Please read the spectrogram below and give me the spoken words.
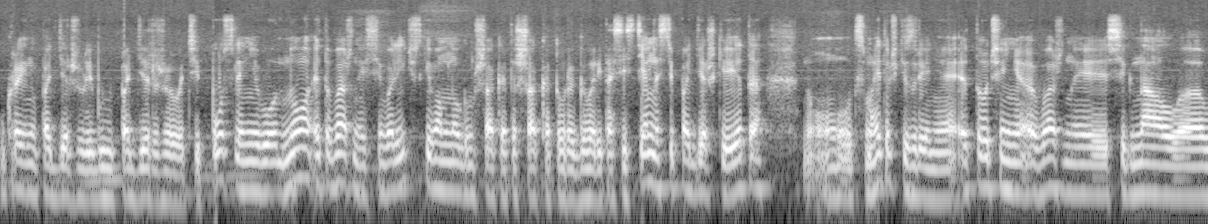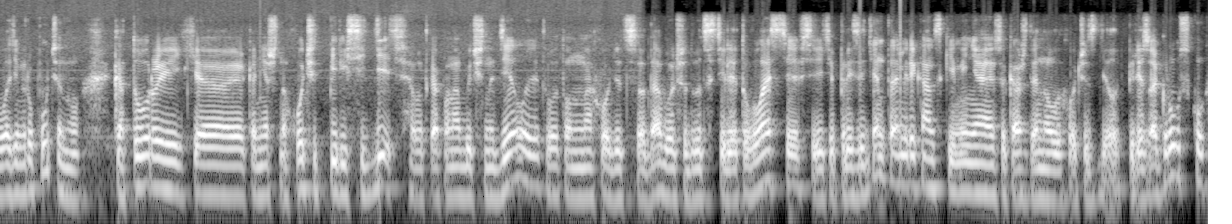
Украину поддерживали, будут поддерживать и после него, но это важный символический во многом шаг, это шаг, который говорит о системности поддержки, и это, ну, вот с моей точки зрения, это очень важный сигнал э, Владимиру Путину, который, э, конечно, хочет пересидеть, вот как он обычно делает, вот он находится, да, больше 20 лет у власти, все эти президенты американские меняются, каждый новый хочет сделать перезагрузку,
